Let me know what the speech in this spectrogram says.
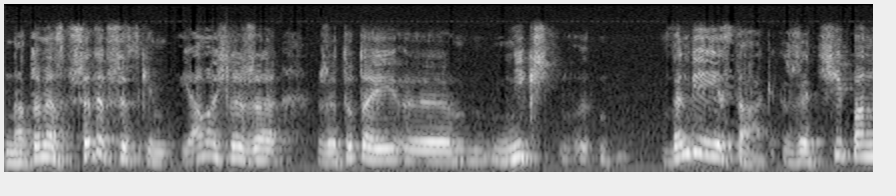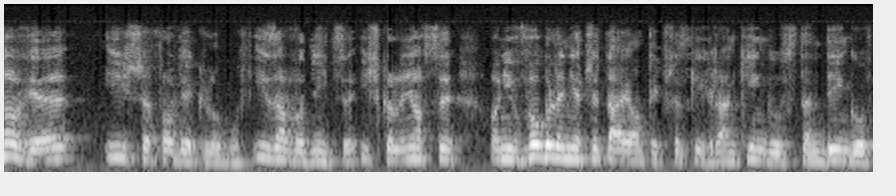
Natomiast przede wszystkim ja myślę, że, że tutaj y, nikt, w NBA jest tak, że ci panowie i szefowie klubów, i zawodnicy, i szkoleniowcy, oni w ogóle nie czytają tych wszystkich rankingów, standingów,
